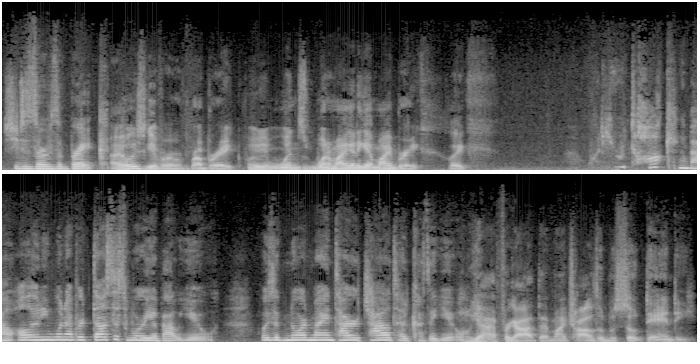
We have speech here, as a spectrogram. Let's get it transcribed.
She deserves a break. I always give her a break. When's when am I going to get my break? Like What are you talking about? All anyone ever does is worry about you. I was ignored my entire childhood because of you. Oh yeah, I forgot that my childhood was so dandy.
